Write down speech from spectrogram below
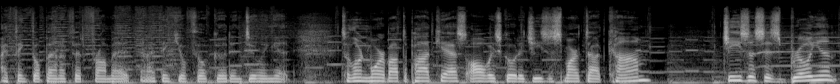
I think they'll benefit from it, and I think you'll feel good in doing it. To learn more about the podcast, always go to JesusSmart.com. Jesus is brilliant.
